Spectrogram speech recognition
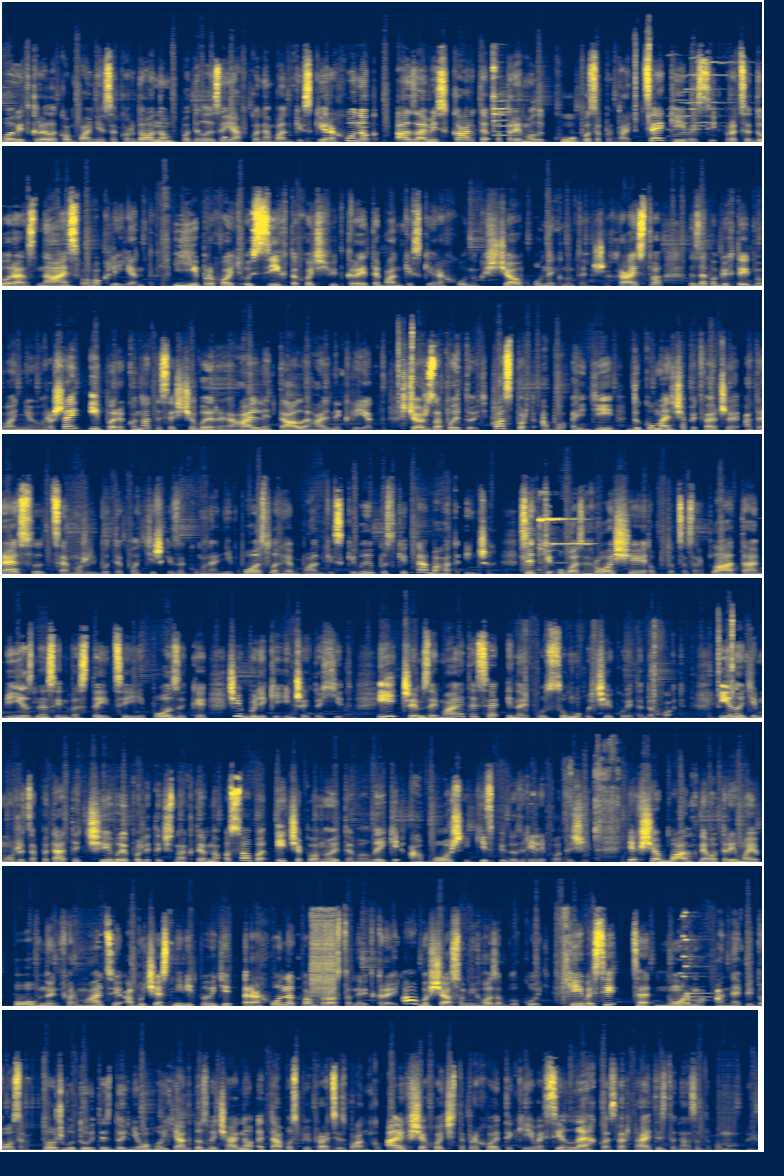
Ви відкрили компанію за кордоном, подали заявку на банківський рахунок, а замість карти отримали купу запитань. Це KYC – процедура знай свого клієнта. Її проходять усі, хто хоче відкрити банківський рахунок, щоб уникнути шахрайства, запобігти відмиванню грошей і переконатися, що ви реальний та легальний клієнт. Що ж запитують: паспорт або ID, документ, що підтверджує адресу, це можуть бути платіжки за комунальні послуги, банківські виписки та багато інших. Звідки у вас гроші, тобто це зарплата, бізнес, інвестиції, позики чи будь-який інший дохід, і чим займаєтеся і на яку суму очікуєте доход. Іноді можуть запитати, чи ви політично активна особа і чи плануєте великі або ж якісь підозрілі платежі. Якщо банк не отримає повну інформацію або чесні відповіді, рахунок вам просто не відкриють або з часом його заблокують. KYC – це норма, а не підозра. Тож готуйтесь до нього як до звичайного етапу співпраці з банком. А якщо хочете проходити KYC легко, звертайтесь до нас за допомогою.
